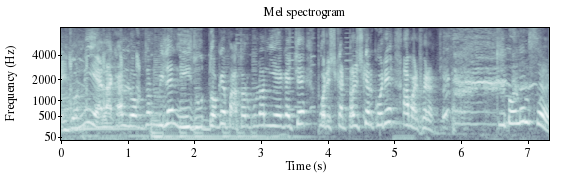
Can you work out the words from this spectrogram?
এই জন্যই এলাকার লোকজন মিলে নিজ উদ্যোগে পাথরগুলো নিয়ে গেছে পরিষ্কার টরিষ্কার করে আবার ফেরত। কি বলেন স্যার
